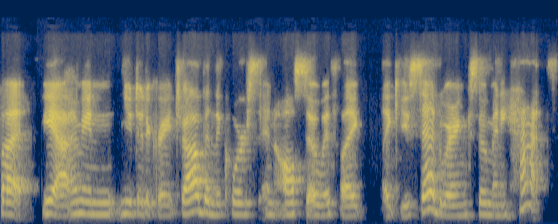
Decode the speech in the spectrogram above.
but yeah, I mean, you did a great job in the course, and also with like like you said, wearing so many hats.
